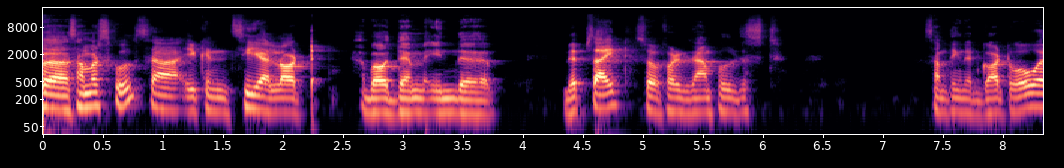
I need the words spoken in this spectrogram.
uh, summer schools. Uh, you can see a lot about them in the website. So for example, just something that got over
